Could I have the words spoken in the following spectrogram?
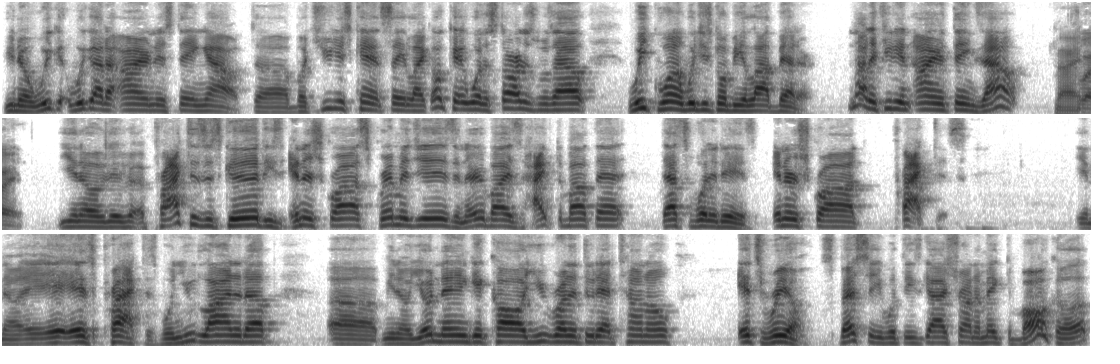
you know, we we got to iron this thing out. Uh, but you just can't say like, okay, well, the starters was out week one, we're just gonna be a lot better. Not if you didn't iron things out. Right. right. You know, the practice is good. These inter squad scrimmages, and everybody's hyped about that. That's what it is. Inter squad practice. You know, it- it- it's practice. When you line it up, uh, you know, your name get called, you running through that tunnel. It's real, especially with these guys trying to make the ball club.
